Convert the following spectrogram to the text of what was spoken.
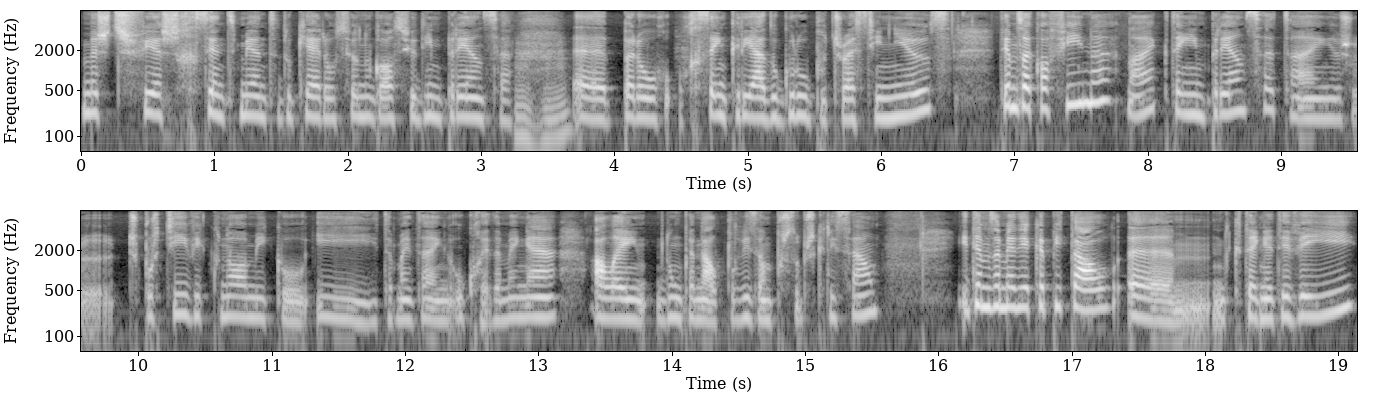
mas desfez recentemente do que era o seu negócio de imprensa uhum. uh, para o recém-criado grupo Trusty News. Temos a Cofina, não é? que tem imprensa, tem desportivo, económico e também tem o Correio da Manhã, além de um canal de televisão por subscrição. E temos a Média Capital, um, que tem a TVI,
